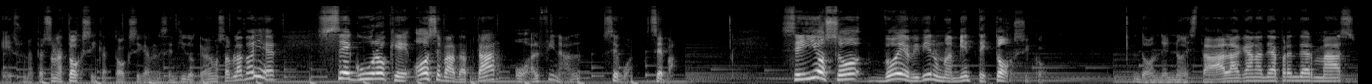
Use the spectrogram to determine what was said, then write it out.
es una persona tóxica, tóxica en el sentido que habíamos hablado ayer, seguro que o se va a adaptar o al final se va. Se va. Si yo so, voy a vivir en un ambiente tóxico, donde no está la gana de aprender más,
